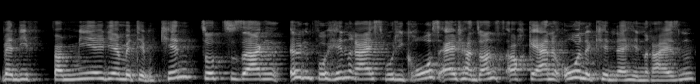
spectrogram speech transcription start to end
wenn die Familie mit dem Kind sozusagen irgendwo hinreist, wo die Großeltern sonst auch gerne ohne Kinder hinreisen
